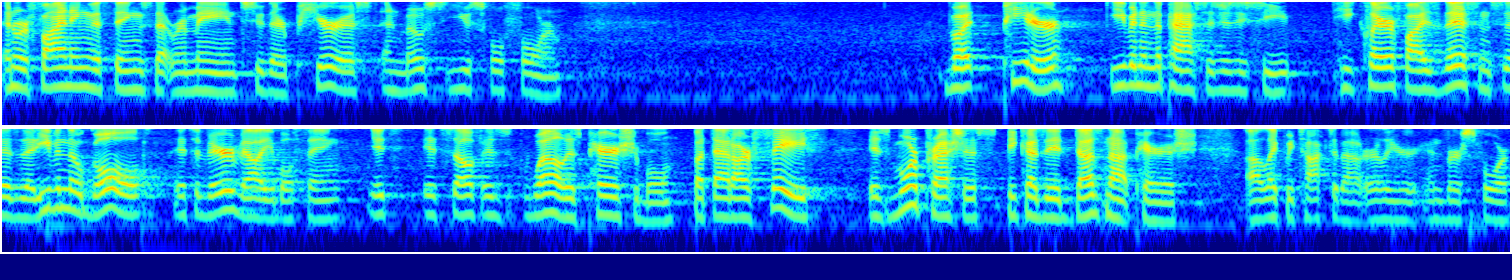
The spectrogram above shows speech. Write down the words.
and refining the things that remain to their purest and most useful form. But Peter, even in the passage, as you see, he clarifies this and says that even though gold, it's a very valuable thing, it itself as well is perishable, but that our faith is more precious because it does not perish, uh, like we talked about earlier in verse 4.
